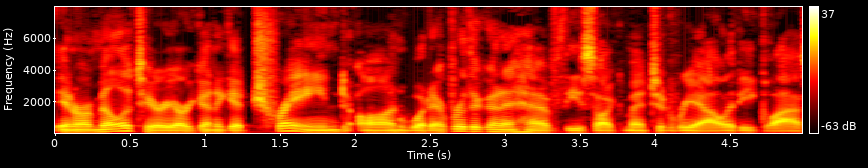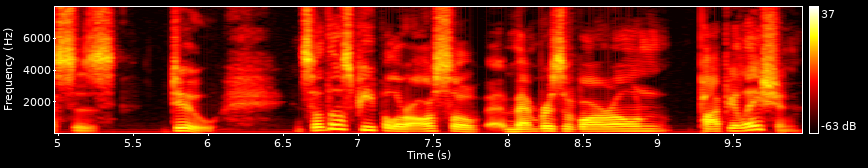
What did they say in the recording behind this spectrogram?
in our military are going to get trained on whatever they're going to have these augmented reality glasses do. And so those people are also members of our own population.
